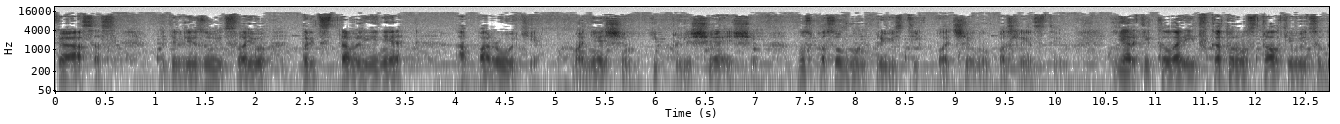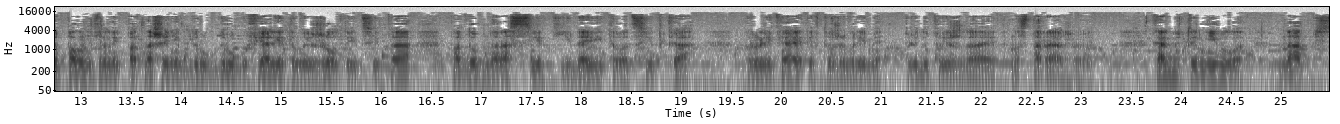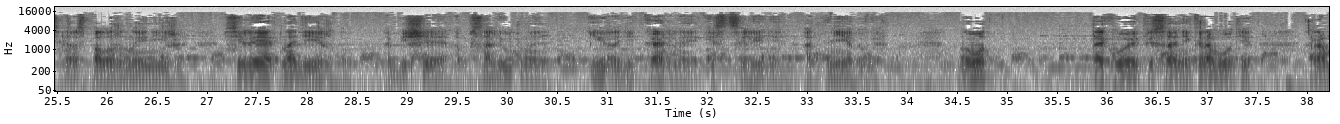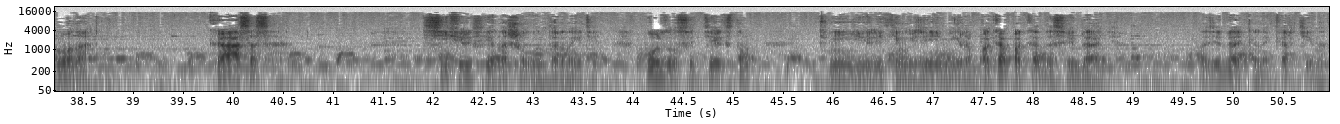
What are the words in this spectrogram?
Касас материализует свое представление о пороке, манящем и прельщающем, но способным привести к плачевным последствиям. Яркий колорит, в котором сталкиваются дополнительные по отношению к друг другу фиолетовые и желтые цвета, подобно расцветке ядовитого цветка, привлекает и в то же время предупреждает, настораживает. Как бы то ни было, надпись, расположенная ниже, вселяет надежду, обещая абсолютное и радикальное исцеление от недуга. Ну вот такое описание к работе Рамона Касаса. Сифилис я нашел в интернете, пользовался текстом книги Великий музей мира. Пока-пока, до свидания. Назидательная картина.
